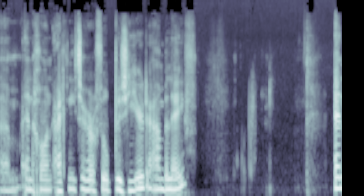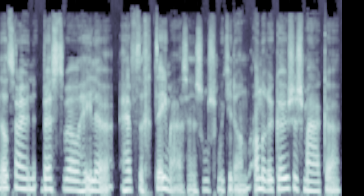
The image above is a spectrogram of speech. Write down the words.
Um, en gewoon eigenlijk niet zo heel erg veel plezier eraan beleef. En dat zijn best wel hele heftige thema's. En soms moet je dan andere keuzes maken.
